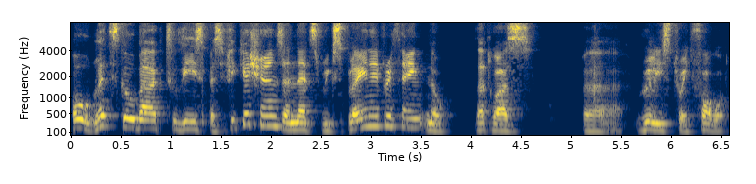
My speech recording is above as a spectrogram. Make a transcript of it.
oh let's go back to these specifications and let's explain everything. No that was uh, really straightforward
